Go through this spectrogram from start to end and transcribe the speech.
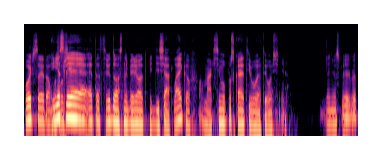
очень советую вам Если этот видос наберет 50 лайков, Максим выпускает его этой осенью. Я не успею, ребят.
